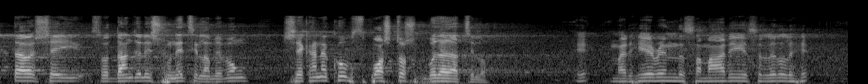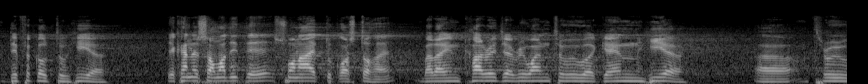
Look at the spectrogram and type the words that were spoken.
একটা সেই শ্রদ্ধাঞ্জলি শুনেছিলাম এবং সেখানে খুব স্পষ্ট বোঝা যাচ্ছিল it- but here in the samadhi, it's a little hi- difficult to hear. এখানে সমাধিতে শোনা একটু কষ্ট হয় But I encourage everyone to again hear uh, through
